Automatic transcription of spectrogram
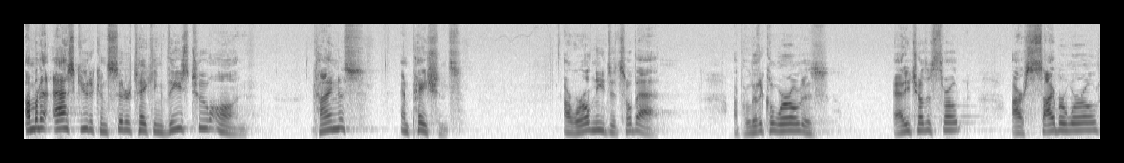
I'm going to ask you to consider taking these two on kindness and patience. Our world needs it so bad. Our political world is at each other's throat. Our cyber world,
